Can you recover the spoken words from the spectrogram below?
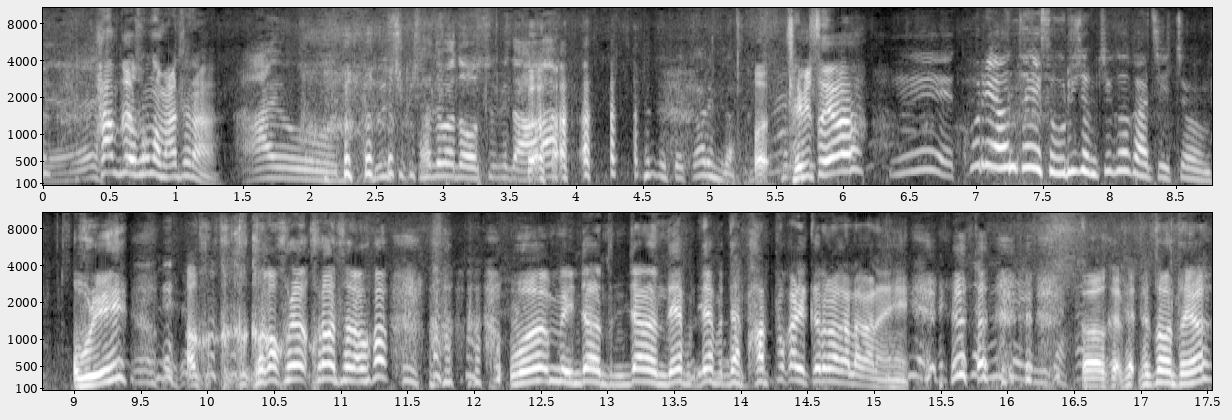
예. 한국에 송낙 많잖아. 아유, 눈치고 찾아봐도 없습니다. 어, 재밌어요? 예, 코리아 헌터에서 우리 좀 찍어가지 좀. 우리? 아, 그, 그, 그거 코레, 코레한테라고? 뭐, 이제, 이제는 내, 내, 내 밥줄까지 끌어가려고 하네. 어, 그, 백성한테요?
